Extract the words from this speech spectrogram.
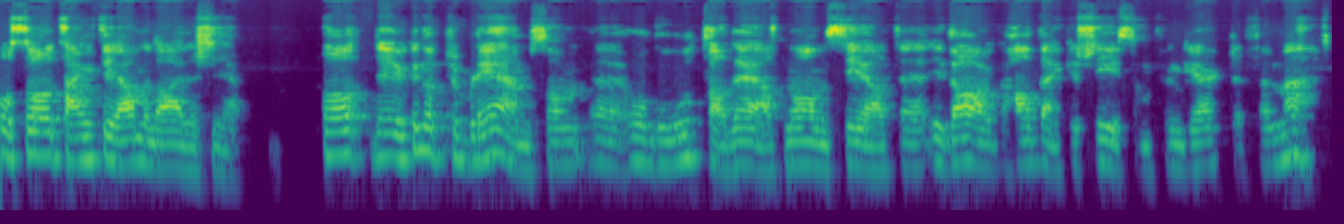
Og så tenkte de ja, men da er det skiene. Og Det er jo ikke noe problem som, uh, å godta det at noen sier at uh, i dag hadde jeg ikke ski som fungerte for meg.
